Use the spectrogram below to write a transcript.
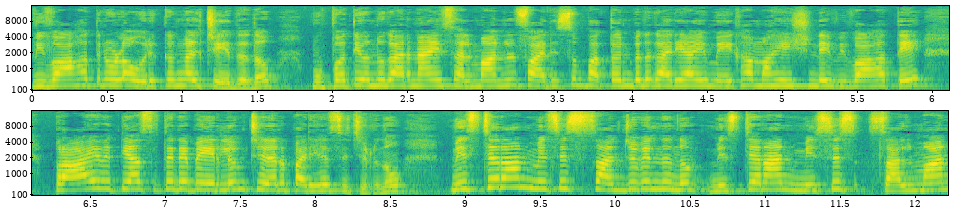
വിവാഹത്തിനുള്ള ഒരുക്കങ്ങൾ ചെയ്തതും മുപ്പത്തിയൊന്നുകാരനായ സൽമാനുൽ ഫാരിസും പത്തൊൻപതുകാരിയായ മേഘ മഹേഷിന്റെ വിവാഹത്തെ പ്രായവ്യത്യാസത്തിന്റെ പേരിലും ചിലർ പരിഹസിച്ചിരുന്നു. മിസ്റ്റർ ആൻഡ് മിസ്സിസ് സഞ്ജുവിൽ നിന്നും മിസ്റ്റർ ആൻഡ് മിസ്സിസ് സൽമാൻ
